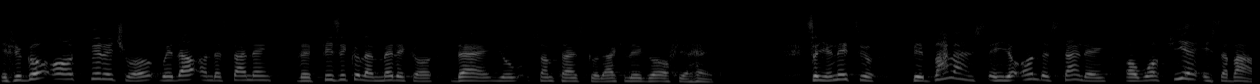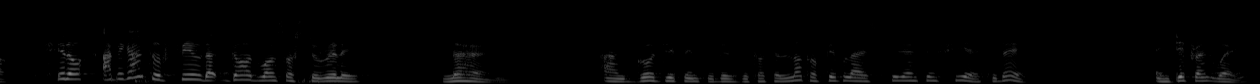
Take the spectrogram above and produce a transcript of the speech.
If you go all spiritual without understanding the physical and medical, then you sometimes could actually go off your head. So you need to be balanced in your understanding of what fear is about. You know, I began to feel that God wants us to really learn and go deep into this because a lot of people are experiencing fear today in different ways.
